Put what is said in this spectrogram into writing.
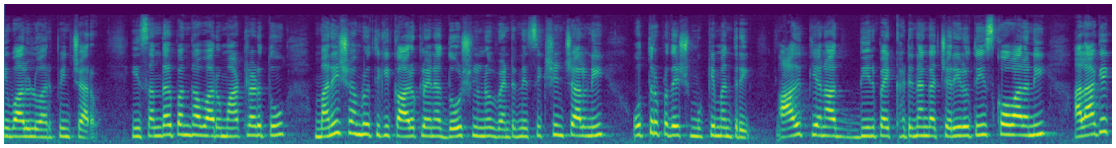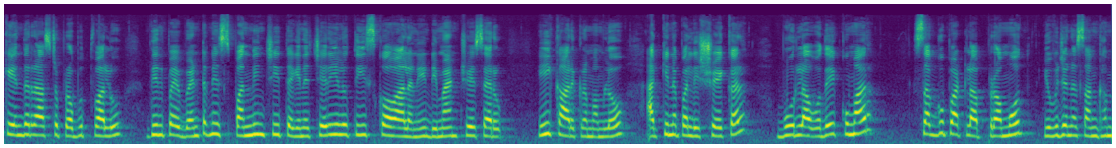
నివాళులు అర్పించారు. ఈ సందర్భంగా వారు మాట్లాడుతూ మనీష్ మృతికి కారుకులైన దోషులను వెంటనే శిక్షించాలని ఉత్తరప్రదేశ్ ముఖ్యమంత్రి ఆదిత్యనాథ్ దీనిపై కఠినంగా చర్యలు తీసుకోవాలని అలాగే కేంద్ర రాష్ట్ర ప్రభుత్వాలు దీనిపై వెంటనే స్పందించి తగిన చర్యలు తీసుకోవాలని డిమాండ్ చేశారు. ఈ కార్యక్రమంలో అక్కినపల్లి శేఖర్ బూర్లా ఉదయ్ కుమార్ సగ్గుపట్ల ప్రమోద్ యువజన సంఘం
